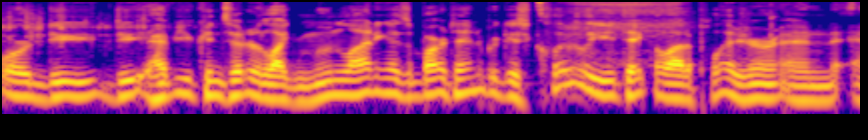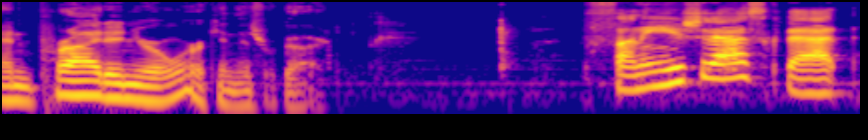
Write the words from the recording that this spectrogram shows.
or do you, do have you considered like moonlighting as a bartender? Because clearly you take a lot of pleasure and and pride in your work in this regard. Funny you should ask that.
